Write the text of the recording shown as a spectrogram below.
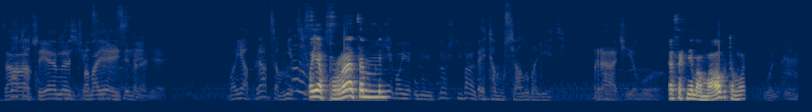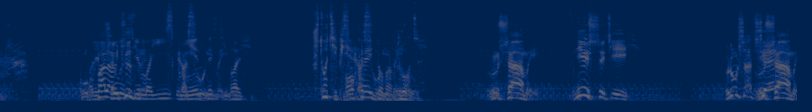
Cała przyjemność po mojej stronie. Moja praca mnie Moja praca mnie. moje umiejętności walki. Это musiało болеть. Brać jego. Piasek nie ma małp, to może. On umrze. Uchwala ojczyzny. мои Skasujmy ich. Что теперь? Okej, В towarzyszu. drodze. Ruszamy. Zniszczyć ich. Ruszać się. Ruszamy.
